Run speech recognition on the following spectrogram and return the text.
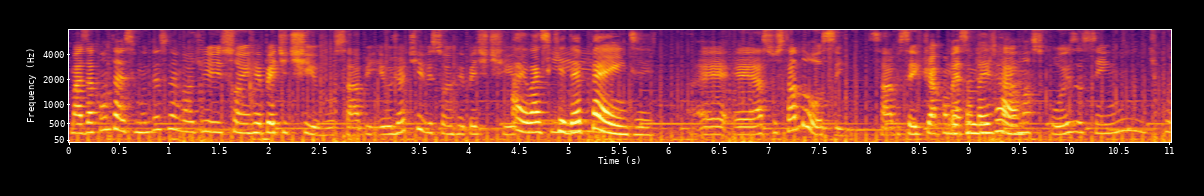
Mas acontece muito esse negócio de sonho repetitivo, sabe? Eu já tive sonho repetitivo. Ah, eu acho que e depende. É, é assustador, assim, sabe? Você já começa a em umas coisas, assim, tipo...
